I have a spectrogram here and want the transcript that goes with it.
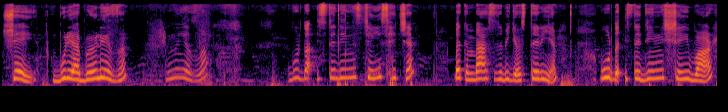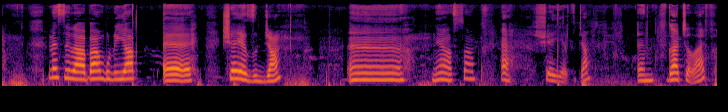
şey buraya böyle yazın. Bunu yazın. Burada istediğiniz şeyi seçin. Bakın ben size bir göstereyim. Burada istediğiniz şey var. Mesela ben buraya eee, şey yazacağım. Eee, ne yazsam? Heh, şey yazacağım. Em, Gacha Life.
